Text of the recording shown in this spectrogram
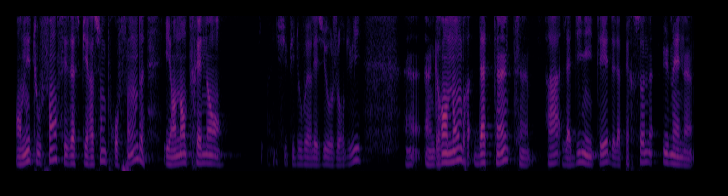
en étouffant ses aspirations profondes et en entraînant, il suffit d'ouvrir les yeux aujourd'hui, un, grand nombre d'atteintes à la dignité de la personne humaine.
